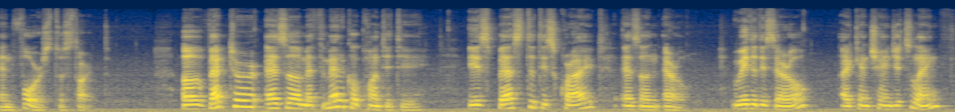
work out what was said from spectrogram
and force to start. A vector as a mathematical quantity is best described as an arrow. With this arrow, I can change its length,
